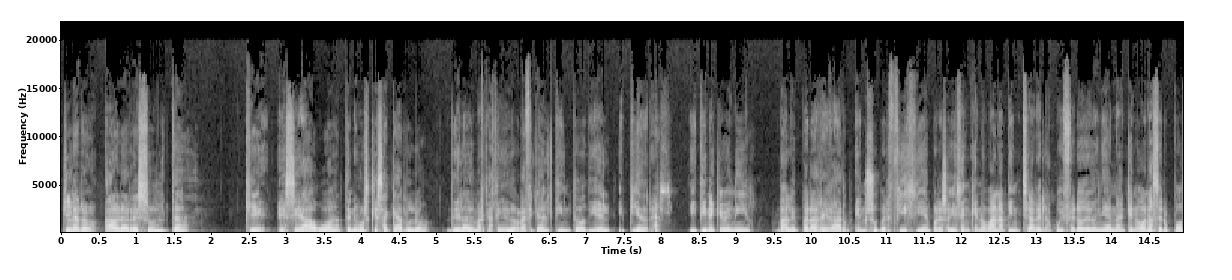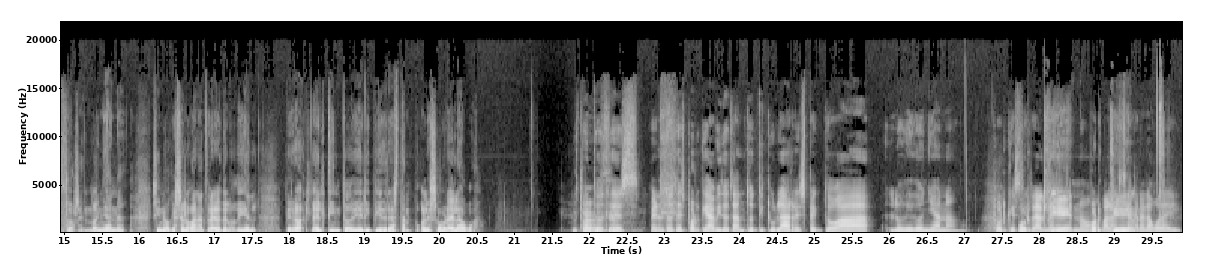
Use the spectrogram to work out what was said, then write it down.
claro, ahora resulta que ese agua tenemos que sacarlo de la demarcación hidrográfica del Tinto, Diel y Piedras. Y tiene que venir, ¿vale? Para regar en superficie, por eso dicen que no van a pinchar el acuífero de Doñana, que no van a hacer pozos en Doñana, sino que se lo van a traer de Odiel. Pero el Tinto, Diel y Piedras tampoco les sobra el agua. Está- es que- Entonces, pero entonces, ¿por qué ha habido tanto titular respecto a lo de Doñana? Porque si Porque- realmente no van a sacar el agua de ahí.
